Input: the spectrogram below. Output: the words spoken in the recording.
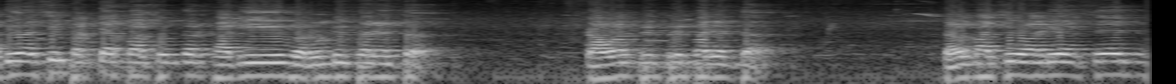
आदिवासी पट्ट्यापासून तर खाली वरुंडीपर्यंत कावळ पिंपरीपर्यंत. तळमाचीवाडी असेल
